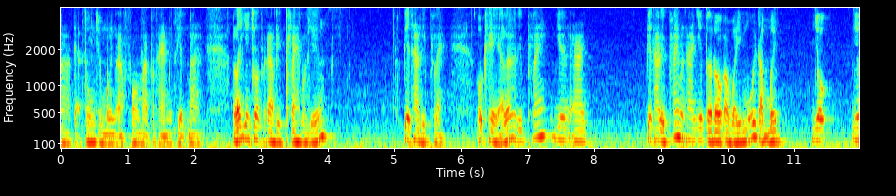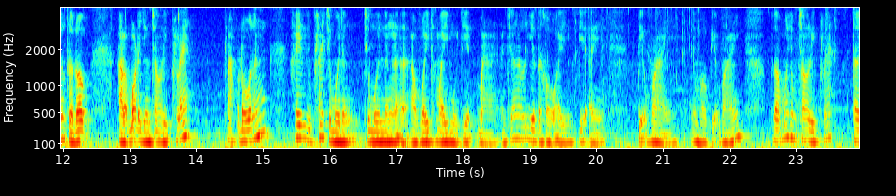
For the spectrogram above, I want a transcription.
បាទតាក់ទងជាមួយនឹង format បន្ថែមនេះទៀតបាទឥឡូវយើងចូលទៅការ replace របស់យើងពាក្យថា replace អូខេឥឡូវ replace យើងអាចពាក្យថា replace មានថាយើងទៅរកអ្វីមួយដើម្បីយកយើងទៅរករបស់ដែលយើងចង់ replace ផ្លាស់ប្ដូរហ្នឹងហើយ replace ជាមួយនឹងជាមួយនឹងអ្វីថ្មីមួយទៀតបាទអញ្ចឹងយើងទៅរកអីពាក្យអី ពាក្យ y ខ្ញុំរកពាក្យ y បន្ទាប់មកខ្ញុំចង់ replace ទៅ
